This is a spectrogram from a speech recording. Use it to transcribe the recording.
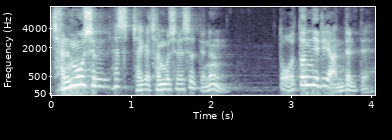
잘못을 했, 자기가 잘못을 했을 때는 또 어떤 일이 안 될 때,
